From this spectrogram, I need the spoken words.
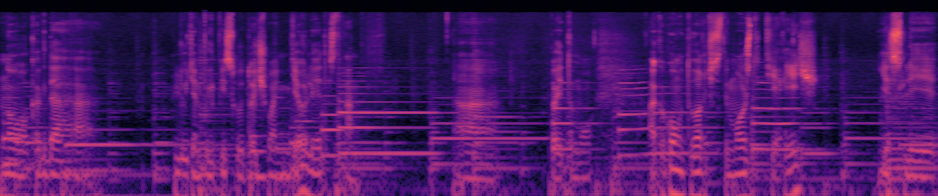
Но когда людям приписывают то, чего они делали, это странно. А, поэтому о каком творчестве может идти речь, если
